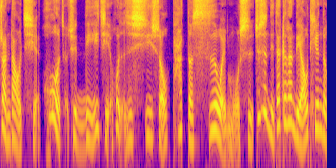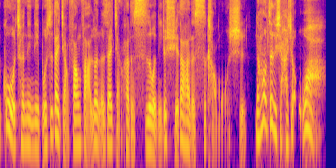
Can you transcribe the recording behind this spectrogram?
赚到钱，或者去理解，或者是吸收他的思维模式，就是你在跟他聊天的过程里，你不是在讲方法论，而在讲他的思维，你就学到他的思考模式。然后这个小孩就哇，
